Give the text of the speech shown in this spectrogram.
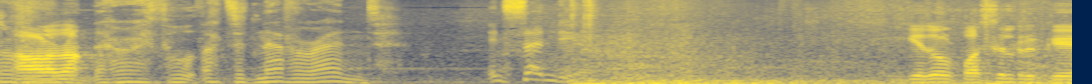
moment there I thought that'd never end. Incendio. இங்க ஏதோ ஒரு பசில் இருக்கு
